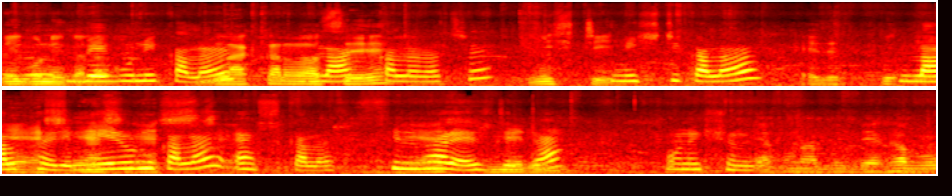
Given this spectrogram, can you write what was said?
বেগুনি কালার বেগুনি কালার ব্ল্যাক কালার আছে কালার আছে মিষ্টি। মিষ্টি কালার এই যে লাল খয়েরি maroon colour ash colour silver ash যেটা অনেক সুন্দর। এখন আপনি দেখাবো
